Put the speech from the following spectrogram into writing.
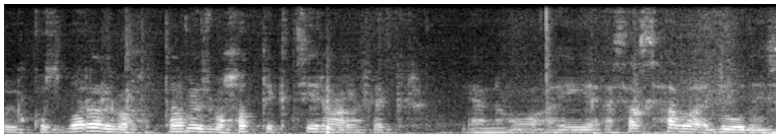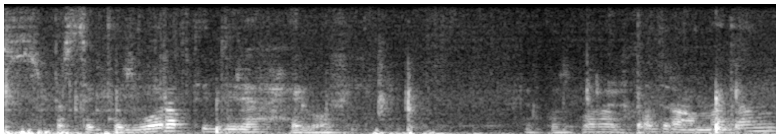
والكزبرة اللي بحطها مش بحط كتير على فكرة. يعني هو هي أساسها بقدونس بس الكزبرة بتدي ريحة حلوة فيه. الكزبرة الخضراء عامة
